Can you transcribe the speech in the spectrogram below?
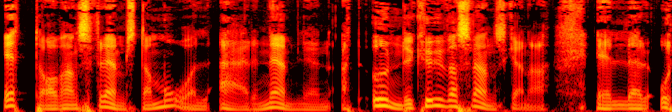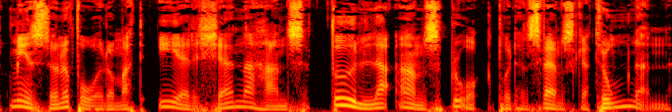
Ett av hans främsta mål är nämligen att underkuva svenskarna eller åtminstone få dem att erkänna hans fulla anspråk på den svenska tronen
